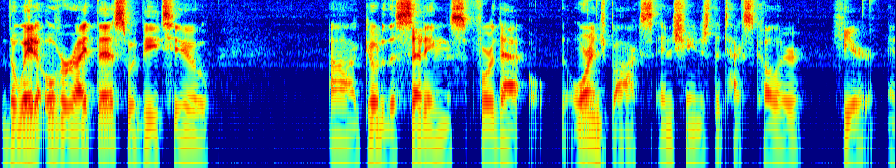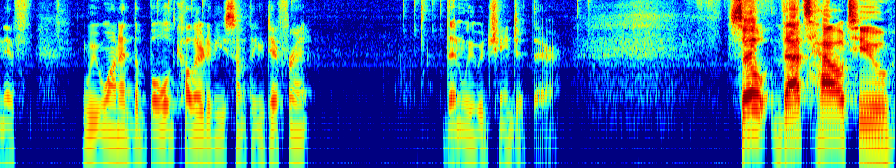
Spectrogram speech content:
the way to overwrite this would be to uh, go to the settings for that the orange box and change the text color here. And if we wanted the bold color to be something different then we would change it there so that's how to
